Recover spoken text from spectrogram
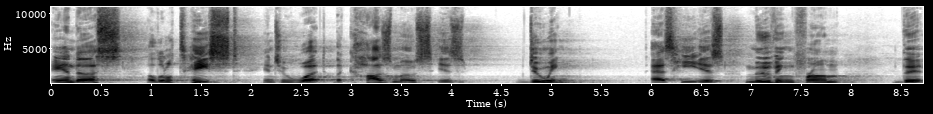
and us a little taste into what the cosmos is doing as he is moving from the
